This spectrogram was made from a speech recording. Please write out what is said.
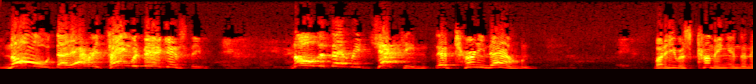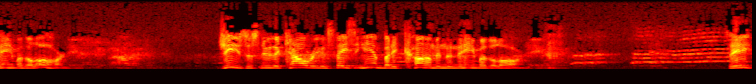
Know that everything would be against him. Know that they'd reject him. They'd turn him down. But he was coming in the name of the Lord. Jesus knew that Calvary was facing him, but he come in the name of the Lord. See,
